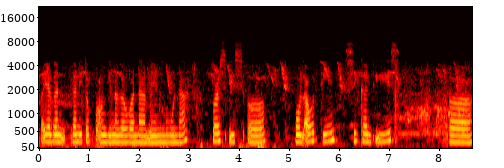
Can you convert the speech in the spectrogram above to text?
Kaya gan ganito po ang ginagawa namin muna. First is uh, pull outing. Second is uh,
